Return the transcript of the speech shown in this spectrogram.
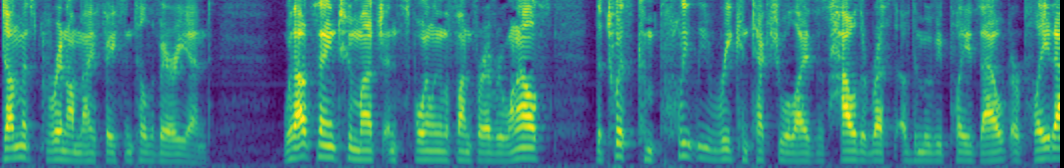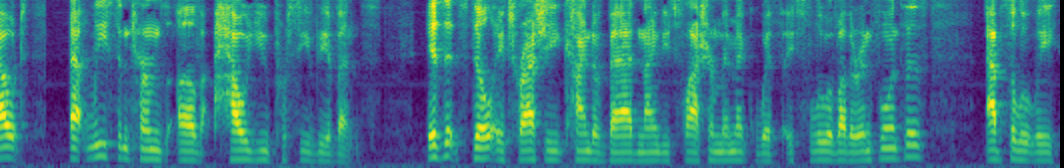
dumbest grin on my face until the very end. Without saying too much and spoiling the fun for everyone else, the twist completely recontextualizes how the rest of the movie plays out or played out, at least in terms of how you perceive the events. Is it still a trashy, kind of bad 90s slasher mimic with a slew of other influences? Absolutely.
